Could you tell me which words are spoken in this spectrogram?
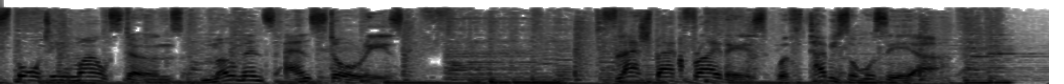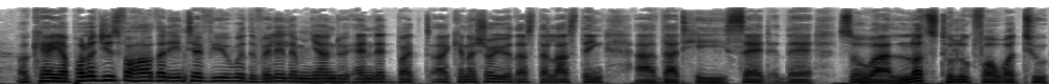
sporting milestones, moments, and stories. Flashback Fridays with Thabiso Mosia. Okay, apologies for how that interview with Veli Mnyandu ended, but I can assure you that's the last thing uh, that he said there. So, uh, lots to look forward to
